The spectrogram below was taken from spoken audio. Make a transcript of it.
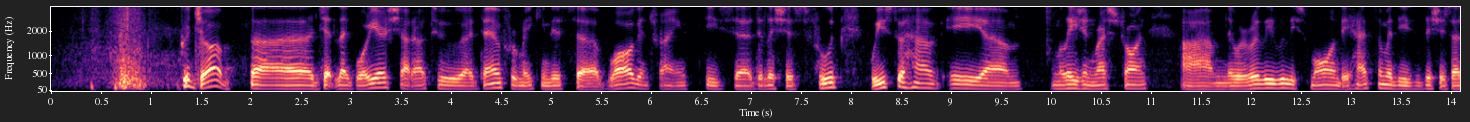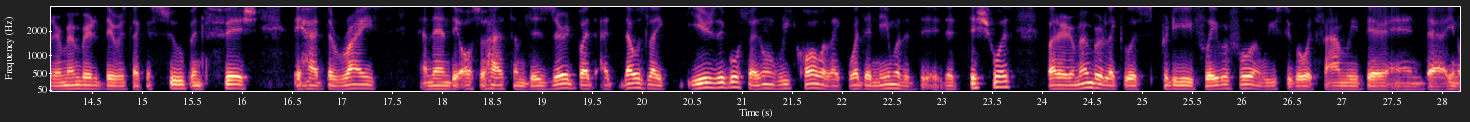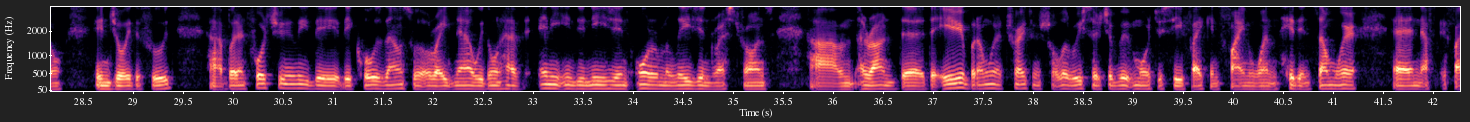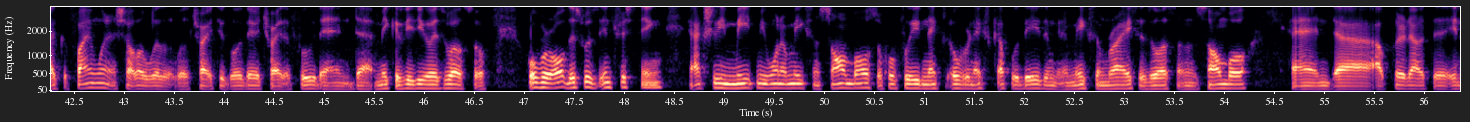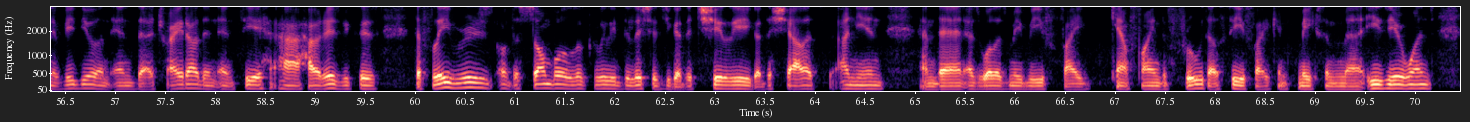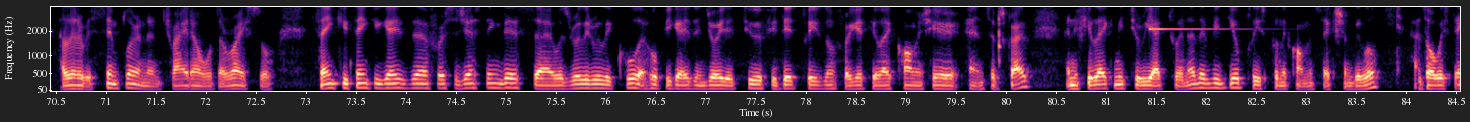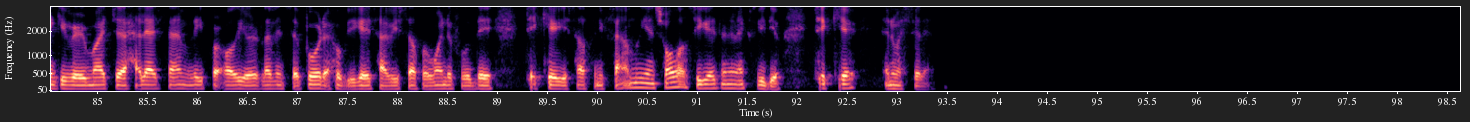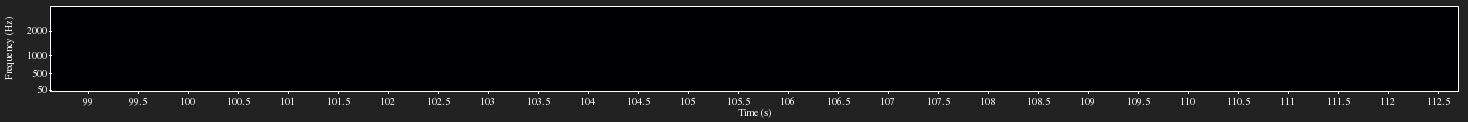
Good job, uh, Jet Lag Warrior. Shout out to uh, them for making this uh, vlog and trying these uh, delicious food. We used to have a um, Malaysian restaurant. Um, they were really, really small and they had some of these dishes. I remember there was like a soup and fish. They had the rice and then they also had some dessert. But I, that was like years ago, so I don't recall like what the name of the, the dish was. But I remember like it was pretty flavorful and we used to go with family there and uh, you know enjoy the food. Uh, but unfortunately, they they closed down. So right now we don't have any Indonesian or Malaysian restaurants um, around the, the area. But I'm gonna try to inshallah research a bit more to see if I can find one hidden somewhere. And if, if I could find one, inshallah, we'll we'll try to go there, try the food, and uh, make a video as well. So overall, this was interesting. It actually made me want to make some sambal. So hopefully next over next couple of days, I'm gonna make some rice as well as some sambal and uh, I'll put it out in a video and, and uh, try it out and, and see how, how it is because the flavors of the sambal look really delicious. You got the chili, you got the shallots, the onion, and then as well as maybe if I can't find the fruit, I'll see if I can make some uh, easier ones, a little bit simpler, and then try it out with the rice. So thank you, thank you guys uh, for suggesting this. Uh, it was really, really cool. I hope you guys enjoyed it too. If you did, please don't forget to like, comment, share, and subscribe. And if you'd like me to react to another video, please put in the comment section below. As always, thank you very much uh, halal family for all your love and support i hope you guys have yourself a wonderful day take care of yourself and your family inshallah I'll see you guys in the next video take care and wassalam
